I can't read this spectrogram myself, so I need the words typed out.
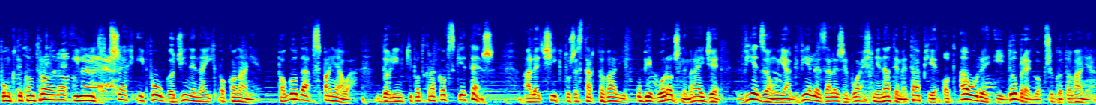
Punkty kontrolne i limit 3,5 godziny na ich pokonanie. Pogoda wspaniała, dolinki podkrakowskie też, ale ci, którzy startowali w ubiegłorocznym rajdzie, wiedzą, jak wiele zależy właśnie na tym etapie od aury i dobrego przygotowania.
